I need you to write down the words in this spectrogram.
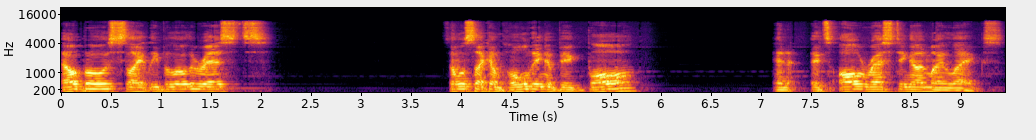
elbows slightly below the wrists. It's almost like I'm holding a big ball and it's all resting on my legs.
